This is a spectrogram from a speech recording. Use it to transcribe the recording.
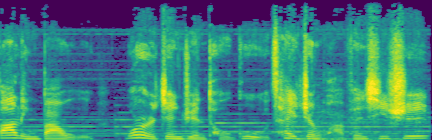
八零八五摩尔证券投顾蔡振华分析师。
